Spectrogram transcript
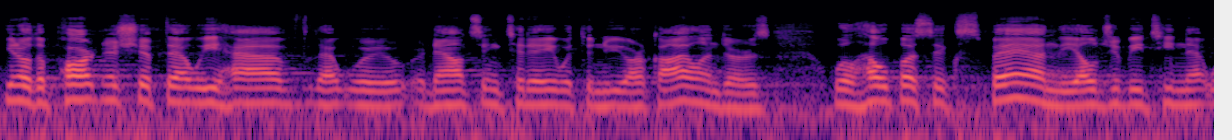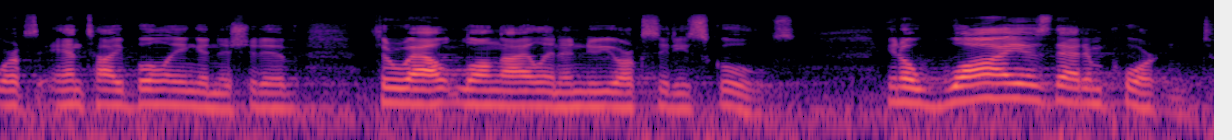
you know, the partnership that we have that we're announcing today with the New York Islanders will help us expand the LGBT Network's anti-bullying initiative throughout Long Island and New York City schools. You know, why is that important?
